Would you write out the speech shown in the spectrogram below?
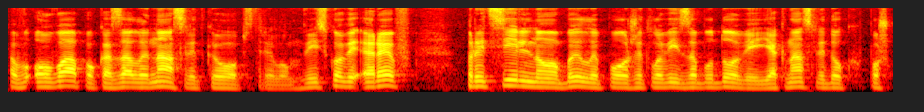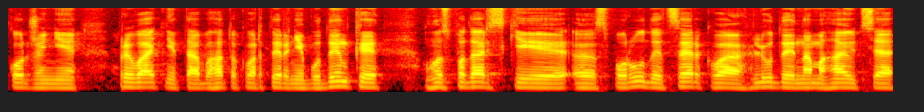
В ОВА показали наслідки обстрілу. Військові РФ прицільно били по житловій забудові. Як наслідок пошкоджені приватні та багатоквартирні будинки, господарські е, споруди, церква. Люди намагаються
